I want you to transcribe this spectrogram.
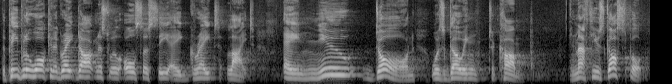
The people who walk in a great darkness will also see a great light. A new dawn was going to come. In Matthew's gospel,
